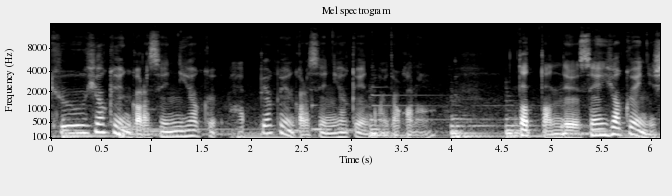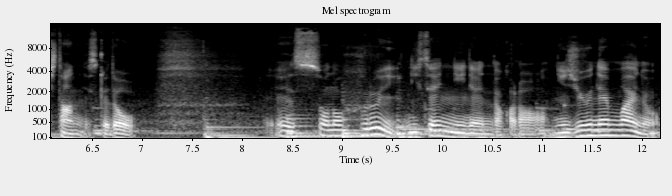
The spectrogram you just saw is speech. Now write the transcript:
900円から1200円800円から1200円の間かな？だったんで1100円にしたんですけど、えーその古い2002年だから20年前の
